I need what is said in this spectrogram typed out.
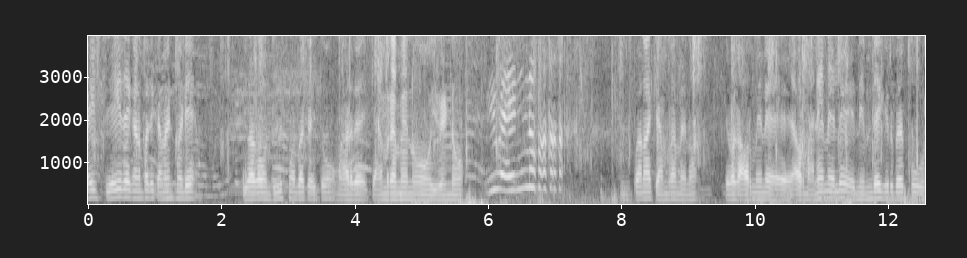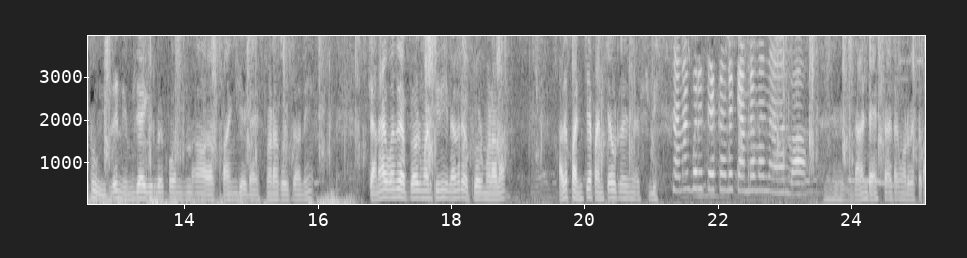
ಗೈಸ್ ಹೇಗಿದೆ ಗಣಪತಿ? ಕಮೆಂಟ್ ಮಾಡಿ. ಇವಾಗ ಒಂದು ರೀಲ್ಸ್ ಮಾಡಬೇಕಾಯ್ತು. ಮಾಡಿದೆ. ಕ್ಯಾಮ್ರಾಮ್ಯಾನು ಇವೆಣ್ಣು. ಇವ ಹೆಣ್ಣು ಇಂಪನ ಕ್ಯಾಮ್ರಾಮ್ಯಾನು. ಇವಾಗ ಅವ್ರ ಮೇಲೆ ಅವ್ರ ಮನೆ ಮೇಲೆ ನೆಮ್ಮದಿಯಾಗಿರಬೇಕು. ಸೊ ಇದ್ರೆ ನೆಮ್ಮದಿಯಾಗಿರಬೇಕು ಅನ್ನೋ ಸಾಂಗ್ಗೆ ಡ್ಯಾನ್ಸ್ ಮಾಡೋಕೆ ಹೋಗ್ತಾನೆ ಚೆನ್ನಾಗಿ ಬಂದರೆ ಅಪ್ಲೋಡ್ ಮಾಡ್ತೀನಿ ಇಲ್ಲಾಂದರೆ ಅಪ್ಲೋಡ್ ಮಾಡಲ್ಲ. ಅದೇ ಪಂಚೆ ಪಂಚೆ ಅಸಲಿ ಚೆನ್ನಾಗಿ ಬರುತ್ತೆ ಯಾಕಂದ್ರೆ ಕ್ಯಾಮ್ರಾಮನ್ ನಾನಲ್ವಾ? ನಾನು ಡ್ಯಾನ್ಸ್ ಕರೆಕ್ಟಾಗಿ ಮಾಡ್ಬೇಕಲ್ಲ.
